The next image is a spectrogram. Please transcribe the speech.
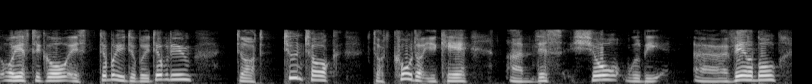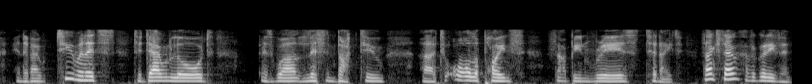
all you have to go is www.toontalk.co.uk, and this show will be uh, available in about two minutes to download as well, listen back to uh, to all the points that have been raised tonight. Thanks now. Have a good evening.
